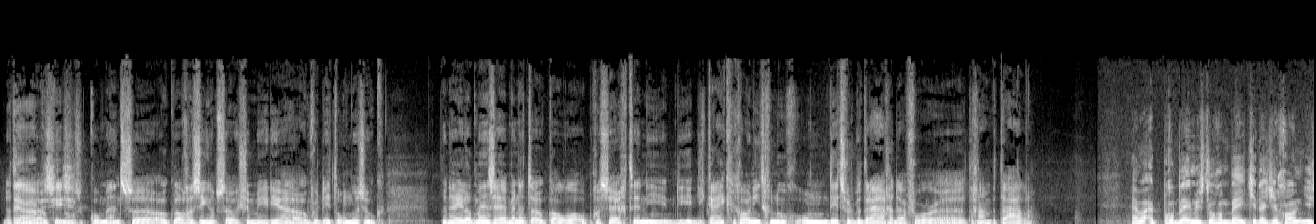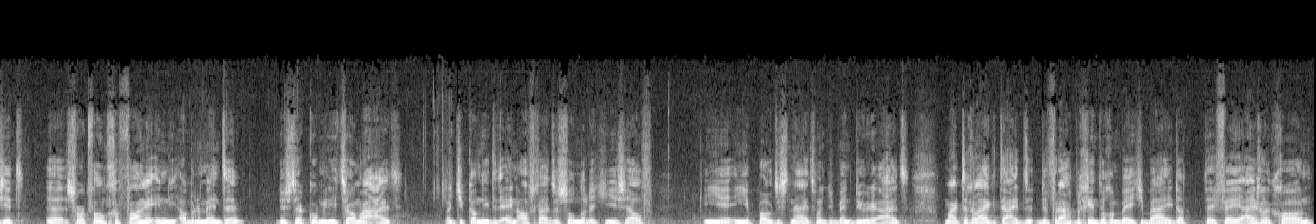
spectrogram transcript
Dat Ja, hebben we ook in onze comments eh, ook wel gezien op social media over dit onderzoek. Een hele hoop mensen hebben het ook al eh, opgezegd. En die, die, die kijken gewoon niet genoeg om dit soort bedragen daarvoor eh, te gaan betalen. Ja, maar het probleem is toch een beetje dat je gewoon, je zit eh soort van gevangen in die abonnementen. Dus daar kom je niet zomaar uit. Want je kan niet het een afsluiten zonder dat je jezelf in je, in je poten snijdt, want je bent duurder uit. Maar tegelijkertijd, de, de vraag begint toch een beetje bij dat tv eigenlijk gewoon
